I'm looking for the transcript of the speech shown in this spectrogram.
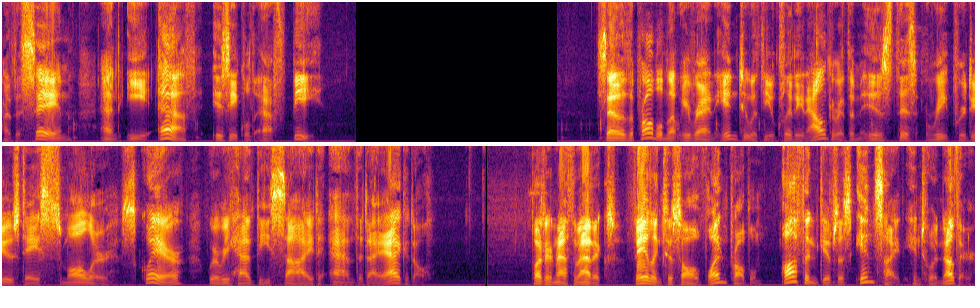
are the same, and EF is equal to FB. So the problem that we ran into with the Euclidean algorithm is this reproduced a smaller square where we had the side and the diagonal. But in mathematics, failing to solve one problem often gives us insight into another.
